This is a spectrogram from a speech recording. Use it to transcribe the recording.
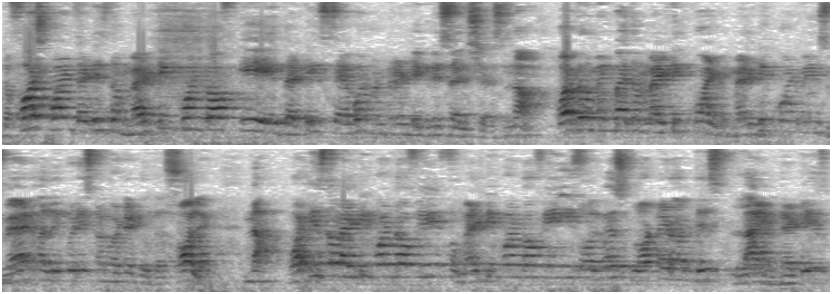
the first point that is the melting point of A that is 700 degrees Celsius. Now, what do you mean by the melting point? Melting point means when a liquid is converted to the solid. Now, what is the melting point of A? So, melting point of A is always plotted on this line that is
